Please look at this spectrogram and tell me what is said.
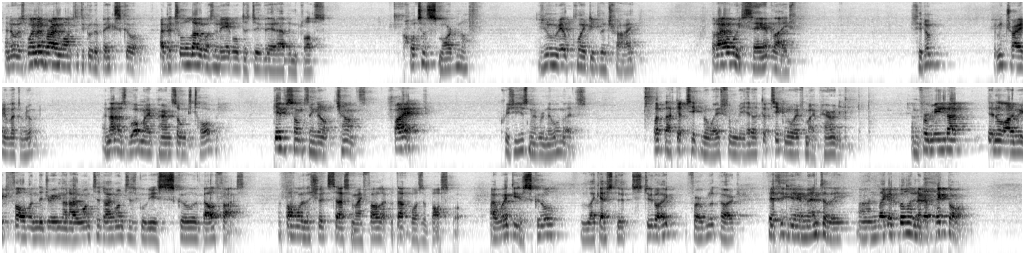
And it was whenever I wanted to go to big school, I got told I wasn't able to do the 11 plus. I wasn't smart enough. There's no real point even trying. But I always say in life, if you don't, if you try to let the road. And that is what my parents always taught me. Give something a chance. Try it. Because you just never know in. But that got taken away from me. That got taken away from my parenting. And for me, that didn't allow me to follow in the dream that I wanted. I wanted to go to school in Belfast and follow the footsteps of my father, but that wasn't possible. I went to school, like I stood, stood out, verbally, or uh, physically and mentally, and like a bully, like a picked on.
